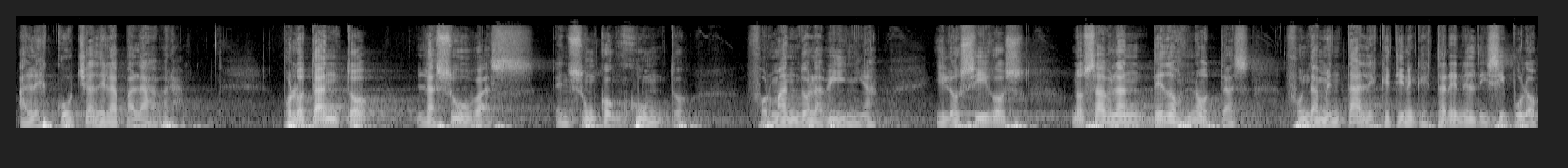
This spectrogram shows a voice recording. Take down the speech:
a la escucha de la palabra. Por lo tanto, las uvas en su conjunto, formando la viña, y los higos nos hablan de dos notas fundamentales que tienen que estar en el discípulo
